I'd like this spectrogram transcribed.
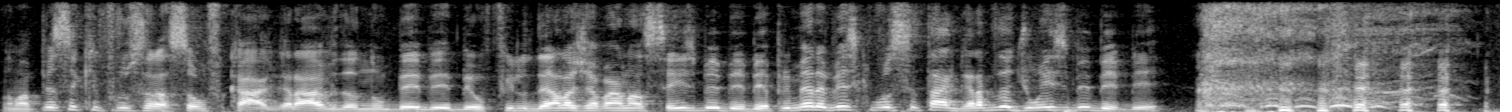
Não, mas pensa que frustração ficar grávida no BBB. O filho dela já vai nascer ex-BBB. É a primeira vez que você tá grávida de um ex-BBB.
